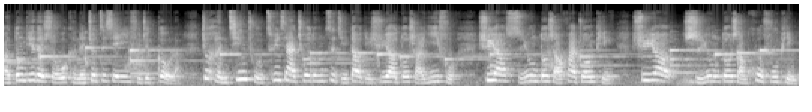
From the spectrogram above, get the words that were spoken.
啊，冬天的时候我可能就这些衣服就够了，就很清楚春夏秋冬自己到底需要多少衣服，需要使用多少化妆品，需要使用多少护肤品，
